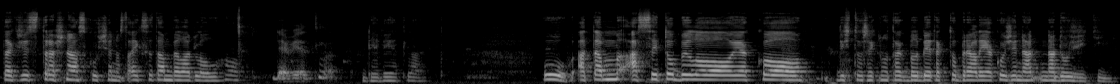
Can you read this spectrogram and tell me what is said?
Takže strašná zkušenost. A jak se tam byla dlouho? Devět let. Devět let. Uh, a tam asi to bylo jako, když to řeknu tak blbě, tak to brali jako, že na, na dožití.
